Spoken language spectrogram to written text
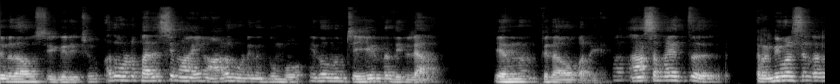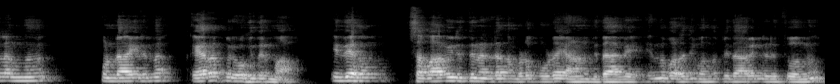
പിതാവ് സ്വീകരിച്ചു. അതുകൊണ്ട് പരസ്യമായി ആൾ കൂടി നിൽക്കുമ്പോൾ ഇതൊന്നും ചെയ്യേണ്ടതില്ല. എന്ന് പിതാവ് പറയും. ആ സമയത്ത് റിന്യൂവൽ സെന്ററിൽ അന്ന് ഉണ്ടായിരുന്ന ഏറെ പുരോഹിതന്മാർ ഇദ്ദേഹം സഭാവിരുദ്ധനല്ല നമ്മുടെ കൂടെയാണ് പിതാവേ എന്ന് പറഞ്ഞു വന്ന് പിതാവിന്റെ അടുത്ത് വന്ന്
